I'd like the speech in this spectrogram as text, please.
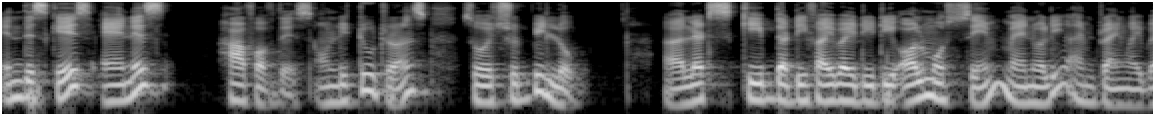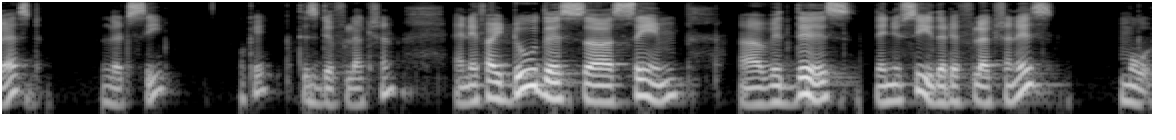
In this case n is half of this only two turns so it should be low. Uh, let's keep the d phi by dt almost same manually. I'm trying my best. Let's see okay this deflection. And if I do this uh, same uh, with this then you see the deflection is more.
